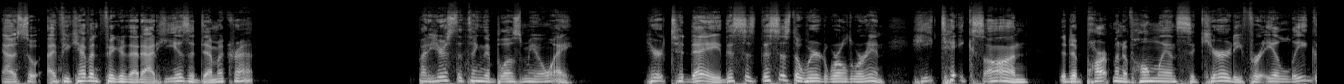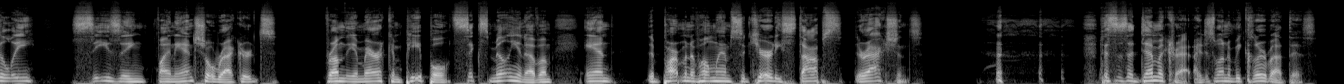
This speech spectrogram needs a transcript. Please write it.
Uh, so if you haven't figured that out, he is a Democrat. But here's the thing that blows me away. Here today, this is this is the weird world we're in. He takes on the Department of Homeland Security for illegally seizing financial records from the American people, 6 million of them, and the Department of Homeland Security stops their actions. this is a Democrat. I just want to be clear about this.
